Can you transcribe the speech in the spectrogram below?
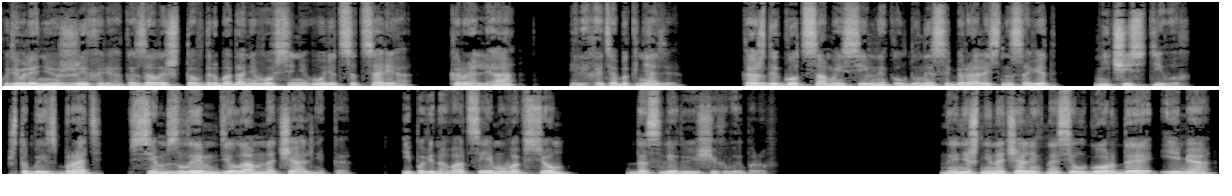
К удивлению Жихаря оказалось, что в Драбадане вовсе не водится царя, короля или хотя бы князя. Каждый год самые сильные колдуны собирались на совет нечестивых, чтобы избрать всем злым делам начальника и повиноваться ему во всем до следующих выборов. Нынешний начальник носил гордое имя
